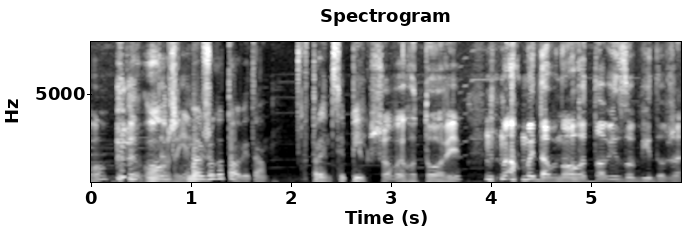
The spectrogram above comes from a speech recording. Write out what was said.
О, ти, О, ти вже є? Ми вже готові там, в принципі. Якщо ви готові, а ми давно готові з обіду вже.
